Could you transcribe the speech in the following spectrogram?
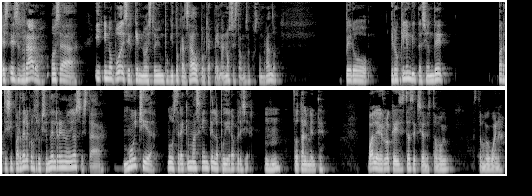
Es, raro. O sea, y, no puedo decir que no estoy un poquito cansado porque apenas nos estamos acostumbrando. Pero creo que la invitación de participar de la construcción del reino de Dios está muy chida me gustaría que más gente la pudiera apreciar. totalmente. Voy a leer lo que dice esta sección, está muy, está muy buena.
